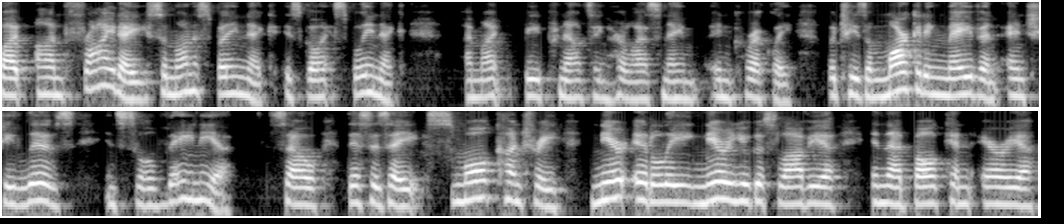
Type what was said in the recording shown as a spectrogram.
But on Friday, Simona Splinik is going, Splinik, I might be pronouncing her last name incorrectly, but she's a marketing maven and she lives in Slovenia so this is a small country near Italy, near Yugoslavia, in that Balkan area,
